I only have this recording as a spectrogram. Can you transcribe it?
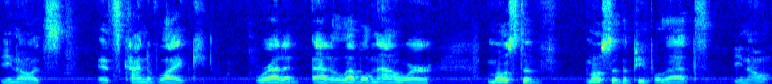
you know it's it's kind of like we're at a at a level now where most of most of the people that you know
